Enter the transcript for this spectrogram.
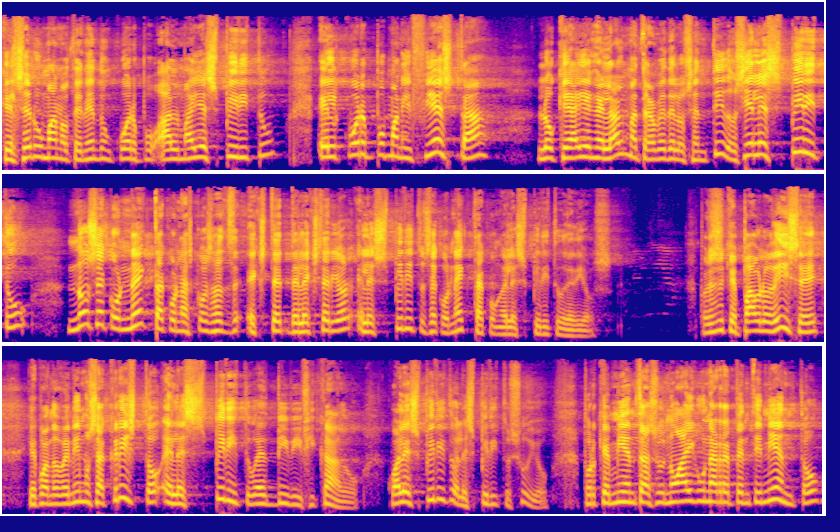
que el ser humano teniendo un cuerpo, alma y espíritu, el cuerpo manifiesta lo que hay en el alma a través de los sentidos. Y el espíritu no se conecta con las cosas del exterior, el espíritu se conecta con el espíritu de Dios. Por eso es que Pablo dice que cuando venimos a Cristo, el espíritu es vivificado. ¿Cuál espíritu? El espíritu suyo. Porque mientras no haya un arrepentimiento,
